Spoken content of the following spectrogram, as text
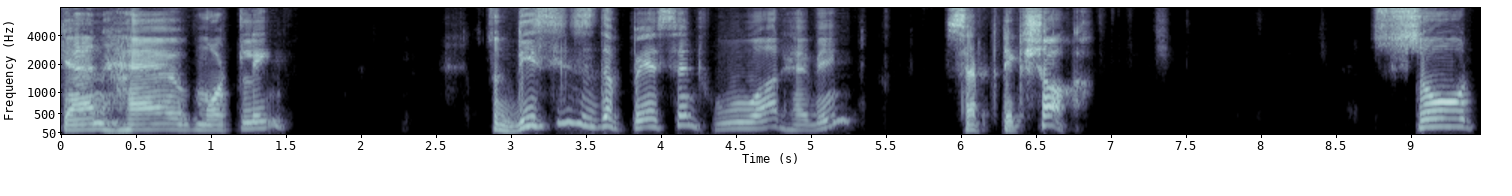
can have mottling. So this is the patient who are having septic shock. So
